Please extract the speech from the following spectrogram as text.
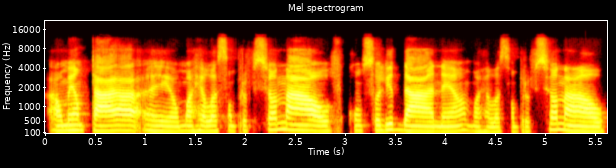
aumentar é, uma relação profissional, consolidar né, uma relação profissional.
